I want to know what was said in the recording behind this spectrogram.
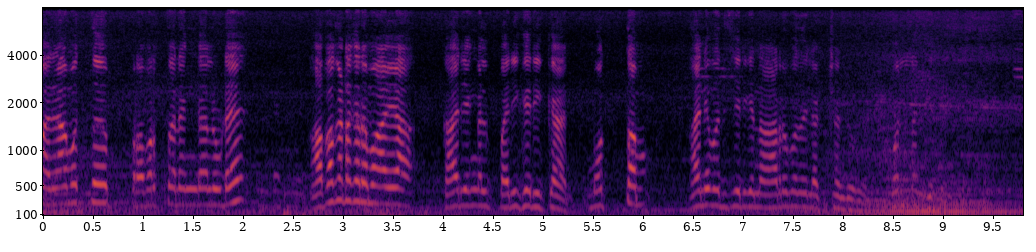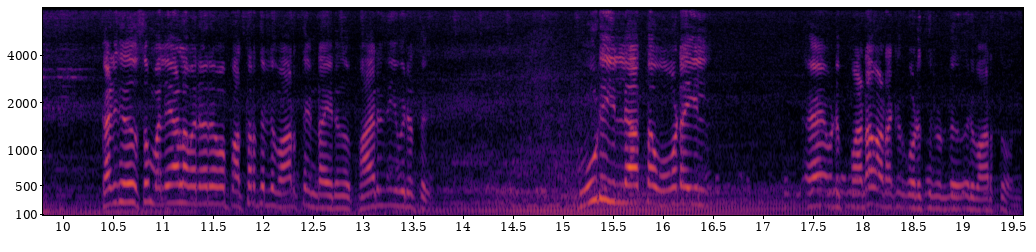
മരാമത്ത് പ്രവർത്തനങ്ങളുടെ അപകടകരമായ കാര്യങ്ങൾ പരിഹരിക്കാൻ മൊത്തം അനുവദിച്ചിരിക്കുന്ന അറുപത് ലക്ഷം രൂപ കൊല്ലം ജില്ലയിൽ. കഴിഞ്ഞ ദിവസം മലയാള മനോരമ പത്രത്തിൽ വാർത്തയുണ്ടായിരുന്നു. ഭാരതീപുരത്ത് കൂടിയില്ലാത്ത ഓടയിൽ ഇവിടെ പടം അടക്കം കൊടുത്തിട്ടുണ്ട് ഒരു വാർത്ത വന്നു.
